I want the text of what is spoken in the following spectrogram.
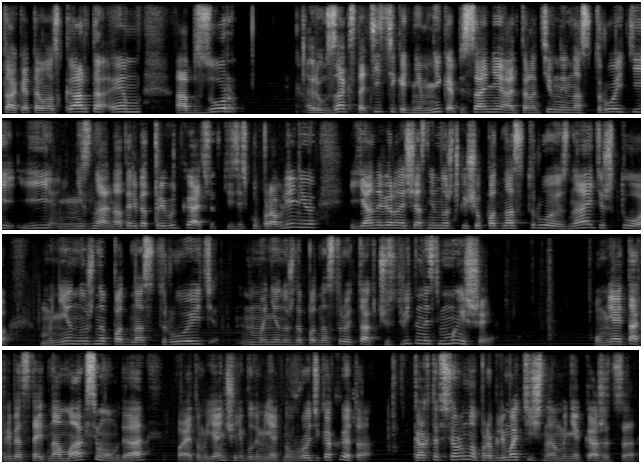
так, это у нас карта М, обзор, Рюкзак, статистика, дневник, описание, альтернативные настройки и, не знаю, надо, ребят, привыкать все-таки здесь к управлению. Я, наверное, сейчас немножечко еще поднастрою. Знаете что? Мне нужно поднастроить, мне нужно поднастроить, так, чувствительность мыши. У меня и так, ребят, стоит на максимум, да, поэтому я ничего не буду менять. Ну, вроде как это, как-то все равно проблематично, мне кажется.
